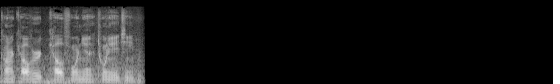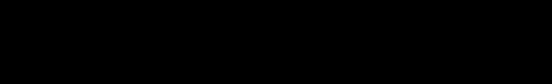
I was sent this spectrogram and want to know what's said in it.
Connor Calvert, California, 2018.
